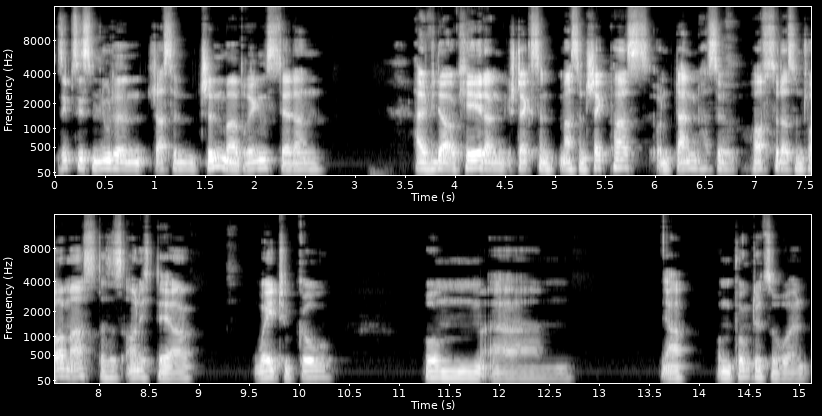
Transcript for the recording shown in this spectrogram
70. Minute Justin Jinba bringst, der dann halt wieder, okay, dann steckst du, machst du einen Checkpass und dann hast du, hoffst du, dass du ein Tor machst. Das ist auch nicht der way to go, um, ähm, ja, um Punkte zu holen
